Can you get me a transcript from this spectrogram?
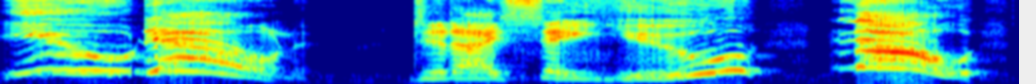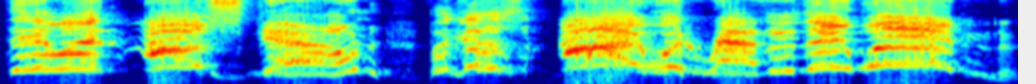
you down. Did I say you? No, they let us down because I would rather they win.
